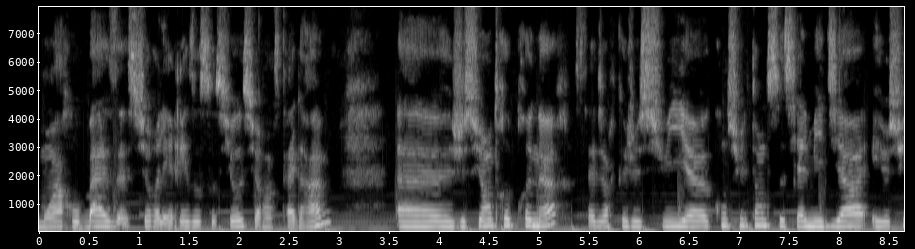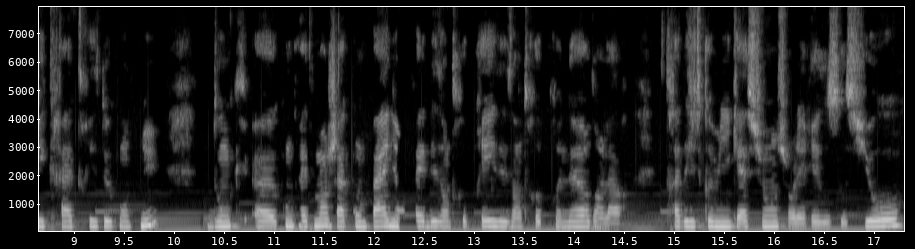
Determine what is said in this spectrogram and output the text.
mon arrobase sur les réseaux sociaux, sur Instagram. Euh, je suis entrepreneur, c'est-à-dire que je suis euh, consultante social média et je suis créatrice de contenu. Donc euh, concrètement, j'accompagne en fait des entreprises, des entrepreneurs dans leur stratégie de communication sur les réseaux sociaux.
